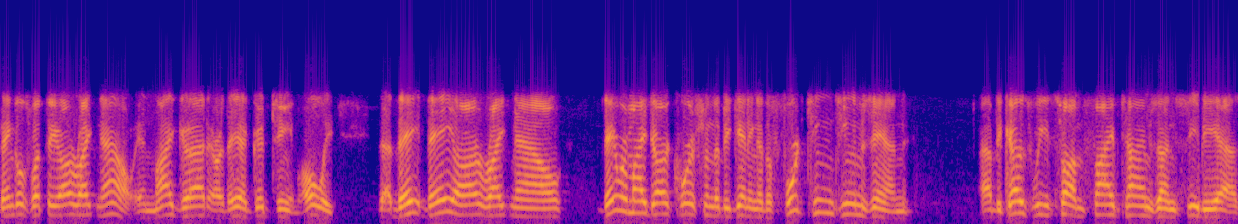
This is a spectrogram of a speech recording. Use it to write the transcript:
Bengals what they are right now. And my God, are they a good team? Holy, they they are right now. They were my dark horse from the beginning. Of the 14 teams in, uh, because we saw them five times on CBS.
